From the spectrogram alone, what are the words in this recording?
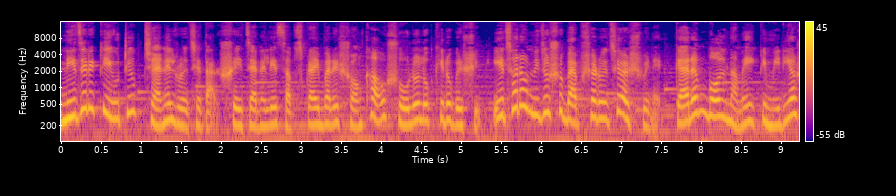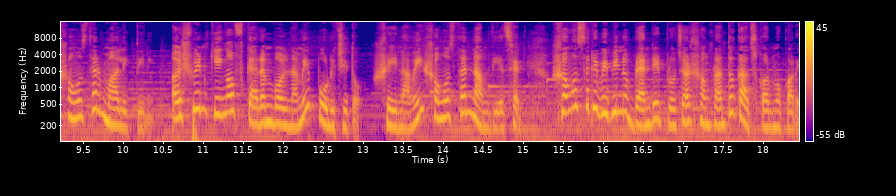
নিজের একটি ইউটিউব চ্যানেল রয়েছে তার। সেই চ্যানেলে সাবস্ক্রাইবারের সংখ্যাও ষোলো লক্ষেরও বেশি। এছাড়াও নিজস্ব ব্যবসা রয়েছে অশ্বিনের। ক্যারাম বল নামে একটি মিডিয়া সংস্থার মালিক তিনি। Ashwin king of carrom ball নামে পরিচিত। সেই নামেই সংস্থার নাম দিয়েছেন। সংস্থাটি বিভিন্ন ব্র্যান্ডের প্রচার সংক্রান্ত কাজকর্ম করে।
